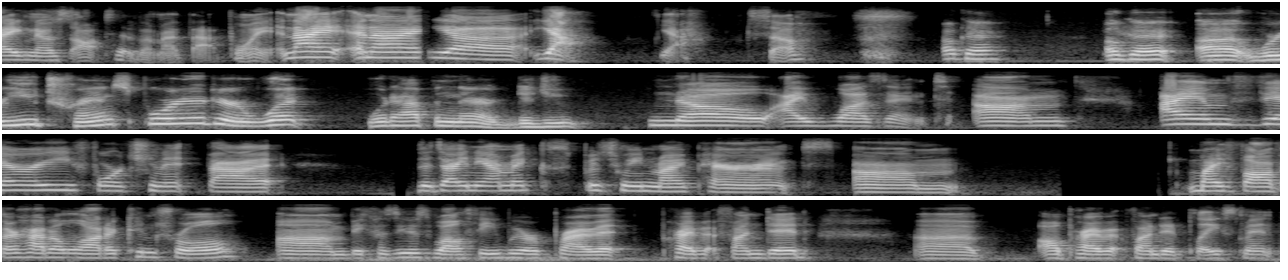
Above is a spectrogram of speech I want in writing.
undiagnosed autism at that point. And I and I uh yeah yeah. So okay okay. Uh, were you transported or what? What happened there? Did you no, I wasn't. Um, I am very fortunate that the dynamics between my parents, um, my father had a lot of control um, because he was wealthy. We were private, private funded, uh, all private funded placement.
